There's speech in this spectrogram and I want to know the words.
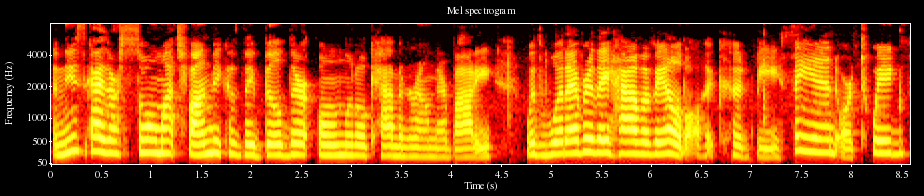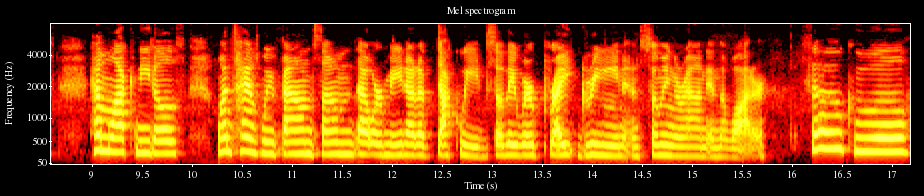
And these guys are so much fun because they build their own little cabin around their body with whatever they have available. It could be sand or twigs, hemlock needles. One time we found some that were made out of duckweed, so they were bright green and swimming around in the water. So cool!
